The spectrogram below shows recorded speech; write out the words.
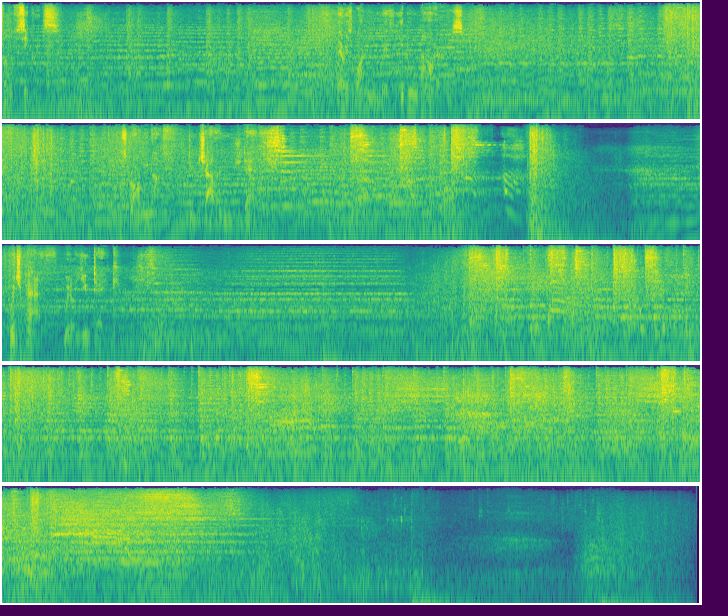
full of secrets. There is one with hidden powers. Strong enough to challenge death. Which path will you take?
